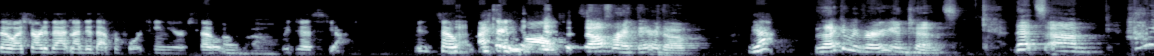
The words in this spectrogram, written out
so I started that, and I did that for 14 years. So Oh wow. we just yeah. So That- I stayed involved. intense itself right there, though. Yeah. That can be very intense. That's um. How do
